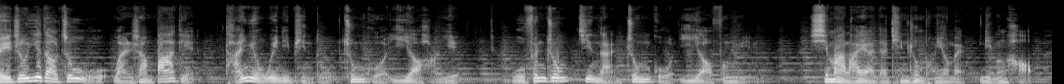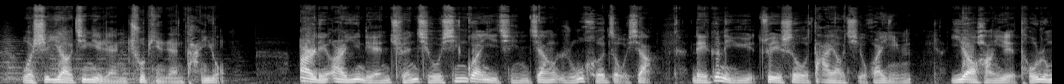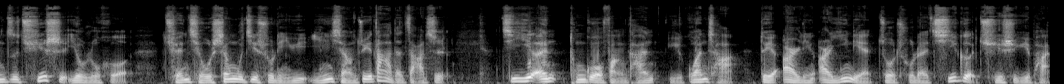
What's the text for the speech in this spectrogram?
每周一到周五晚上八点，谭勇为你品读中国医药行业，五分钟尽览中国医药风云。喜马拉雅的听众朋友们，你们好，我是医药经理人、出品人谭勇。二零二一年全球新冠疫情将如何走向？哪个领域最受大药企欢迎？医药行业投融资趋势又如何？全球生物技术领域影响最大的杂志《GEN》通过访谈与观察。对二零二一年做出了七个趋势预判。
